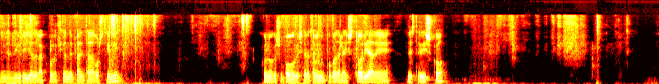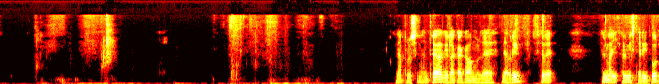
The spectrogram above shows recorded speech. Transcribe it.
en el de Planeta Agostini. Con lo que supongo que será también un poco de la historia de, de este disco. La próxima entrega, que es la que acabamos de, de abrir, se ve el Magical Mystery Tour.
